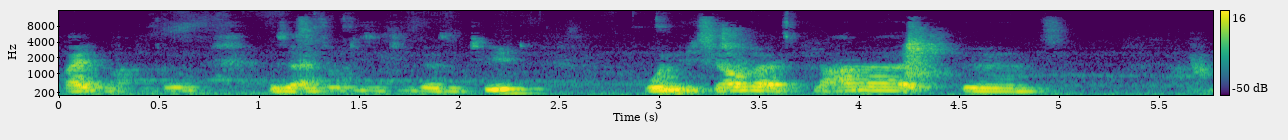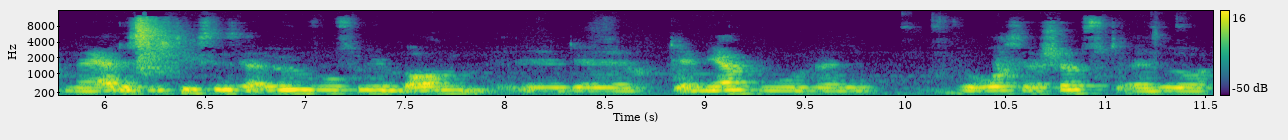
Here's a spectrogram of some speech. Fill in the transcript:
breit machen können. Also einfach diese Diversität. Und ich glaube, als Planer, äh, naja, das Wichtigste ist ja irgendwo für den Baum äh, der, der Nährboden, also woraus er schöpft. Also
